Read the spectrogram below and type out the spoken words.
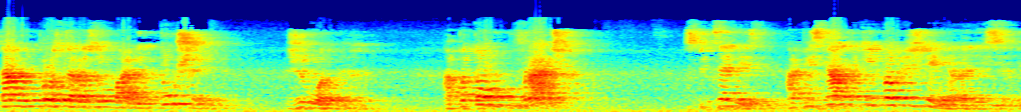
Там просто разрубали туши животных, а потом врач, специалист, объяснял, какие повреждения нанесены.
